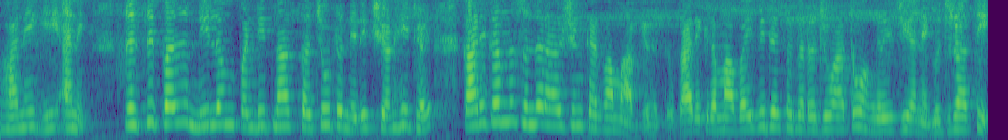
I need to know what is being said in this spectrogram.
ભાનેગી અને પ્રિન્સિપલ નીલમ પંડિતના સચોટ નિરીક્ષણ હેઠળ કાર્યક્રમનું સુંદર આયોજન કરવામાં આવ્યું હતું. કાર્યક્રમમાં વૈવિધ્યસભર રજૂઆતો અંગ્રેજી અને ગુજરાતી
